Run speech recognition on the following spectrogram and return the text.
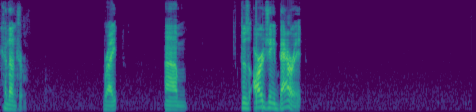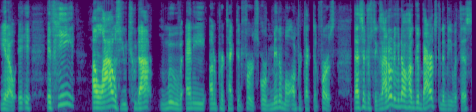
conundrum. Right. Um, does RJ Barrett, you know, if he allows you to not move any unprotected first or minimal unprotected first. That's interesting because I don't even know how good Barrett's going to be with this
